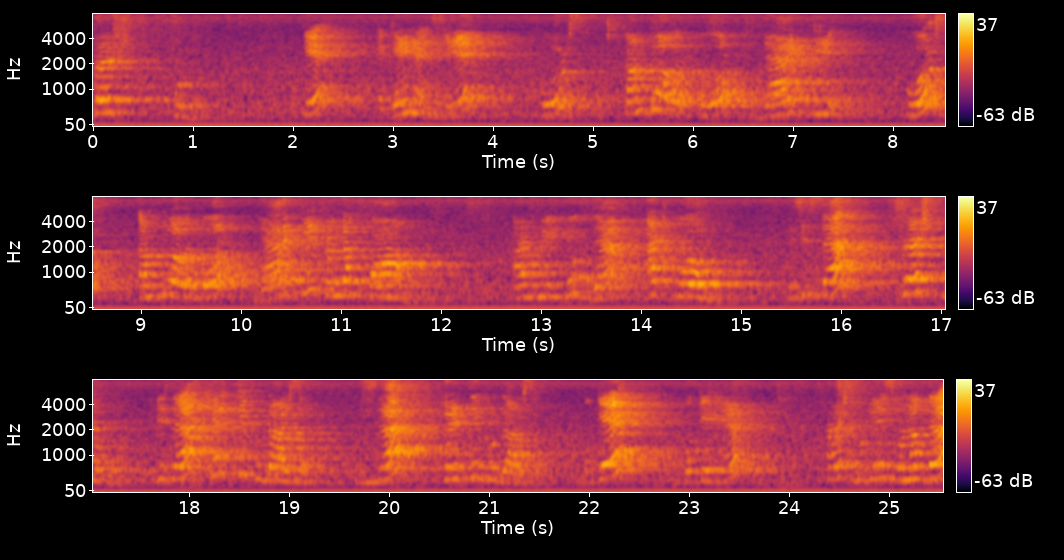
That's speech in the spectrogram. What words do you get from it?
fresh food. Okay? Again I say foods come to our home directly. Foods come to our home directly from the farm and we cook them at home. This is the fresh food. It is the healthy food also. This is the healthy food also. Okay? Okay dear. Fresh food is one of the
